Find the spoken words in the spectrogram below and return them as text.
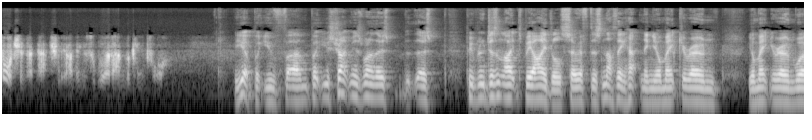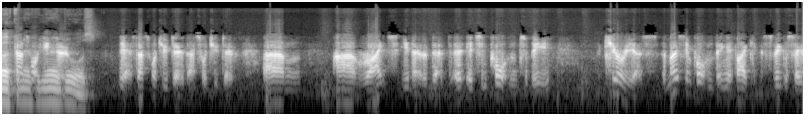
fortunate, actually, I think is the word I'm looking for. Yeah, but you've um, but you strike me as one of those those people who doesn't like to be idle. So if there's nothing happening, you'll make your own you'll make your own work that's and open you your own doors. Yes, that's what you do. That's what you do. Um, uh, right? You know, it's important to be curious. The most important thing, if I people say,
